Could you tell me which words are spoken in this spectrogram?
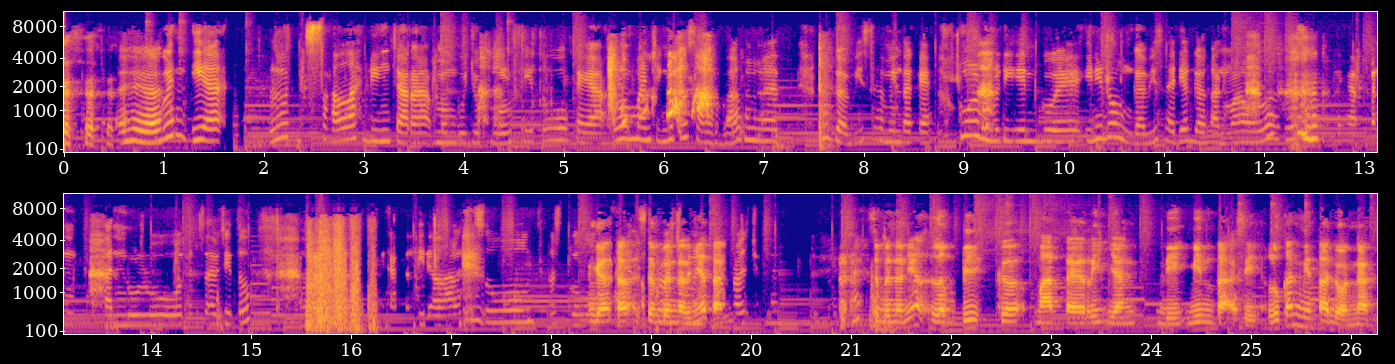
iya. Gue iya. Lu salah di cara membujuk Mulvi tuh kayak lu mancingnya tuh salah banget. Lu gak bisa minta kayak mau beliin gue ini dong. Nggak bisa dia gak akan mau. Lu harus kayak pendekatan dulu. Terus habis itu eh, pendekatan tidak langsung terus lu Enggak, sebenarnya, Tan. approachment- Sebenarnya lebih ke materi yang diminta sih. Lu kan minta donat.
